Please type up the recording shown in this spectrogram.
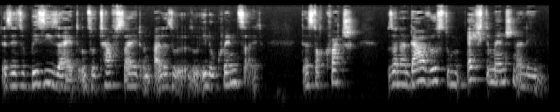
dass ihr so busy seid und so tough seid und alle so, so eloquent seid. Das ist doch Quatsch. Sondern da wirst du echte Menschen erleben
